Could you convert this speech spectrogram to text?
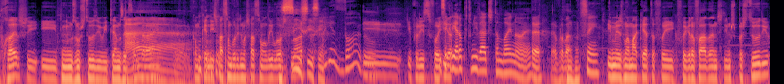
porreiros e, e tínhamos um estúdio e temos em Ah. Santarém. Uh, como quem diz, façam barulho, mas façam ali longe de Sim, nós. sim, sim. Ai, adoro. E, e por isso foi. Isso é e a- criar oportunidades também, não é? é, é verdade. Sim. E mesmo a maqueta foi, que foi gravada antes de irmos para o estúdio.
